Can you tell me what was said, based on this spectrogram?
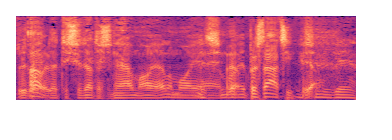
Dus Oh, dat is, dat is een hele mooie, hele mooie, is- mooie prestatie. Ja. Zeker, ja.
